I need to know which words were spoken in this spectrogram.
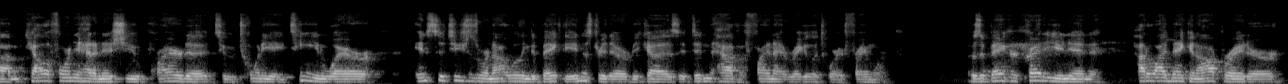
um, California had an issue prior to to 2018 where institutions were not willing to bank the industry there because it didn't have a finite regulatory framework. As a bank or credit union, how do I bank an operator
